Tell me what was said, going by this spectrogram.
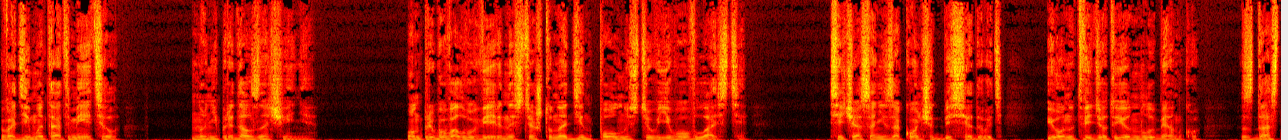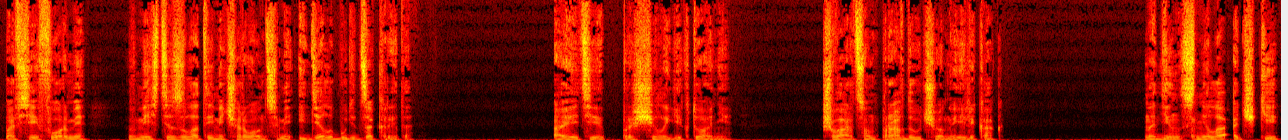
Вадим это отметил, но не придал значения. Он пребывал в уверенности, что Надин полностью в его власти. Сейчас они закончат беседовать, и он отведет ее на Лубянку, сдаст по всей форме вместе с золотыми червонцами, и дело будет закрыто. А эти прощелыги, кто они? Шварц, он правда ученый или как? Надин сняла очки,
